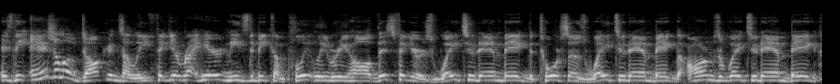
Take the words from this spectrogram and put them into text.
is the Angelo Dawkins Elite figure right here needs to be completely rehauled. This figure is way too damn big. The torso is way too damn big. The arms are way too damn big.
